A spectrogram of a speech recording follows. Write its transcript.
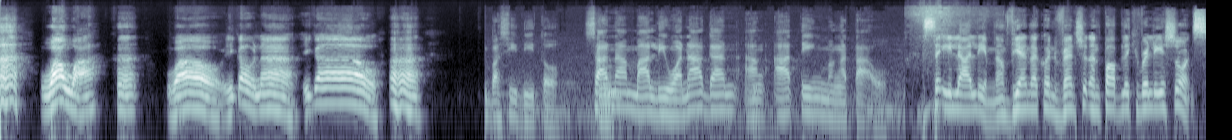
wow, ah. Wow, ikaw na. Ikaw. dito. Sana maliwanagan ang ating mga tao. Sa ilalim ng Vienna Convention on Public Relations,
